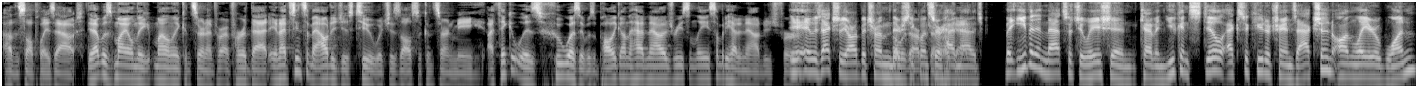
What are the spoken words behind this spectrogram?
how this all plays out. That was my only my only concern. I've I've heard that, and I've seen some outages too, which has also concerned me. I think it was who was it? Was a Polygon that had an outage recently? Somebody had an outage for. It, it was actually Arbitrum. Their oh, sequencer Arbitrum. had okay. an outage. But even in that situation, Kevin, you can still execute a transaction on layer one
